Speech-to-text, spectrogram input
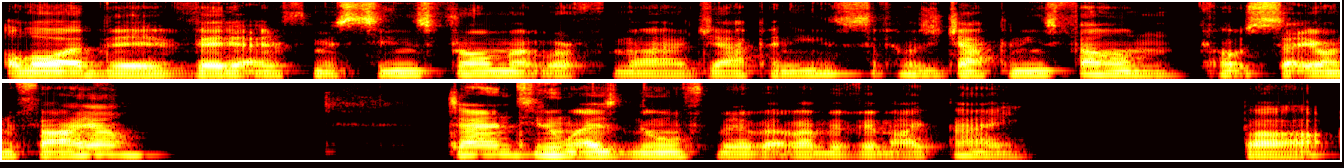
A lot of the very infamous scenes from it were from a Japanese, I think it was a Japanese film called City on Fire. Tarantino is known for being a bit of a movie magpie, but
